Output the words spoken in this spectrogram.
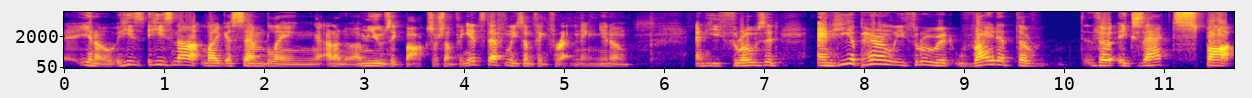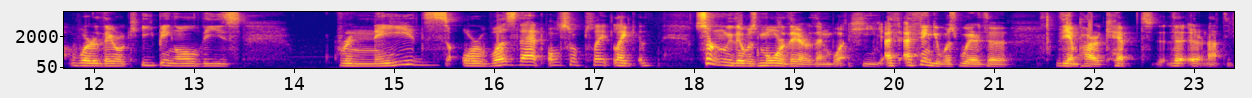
Uh, you know, he's he's not like assembling I don't know a music box or something. It's definitely something threatening. You know, and he throws it, and he apparently threw it right at the the exact spot where they were keeping all these grenades, or was that also played like? Certainly, there was more there than what he. I, th I think it was where the the Empire kept the er, not the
